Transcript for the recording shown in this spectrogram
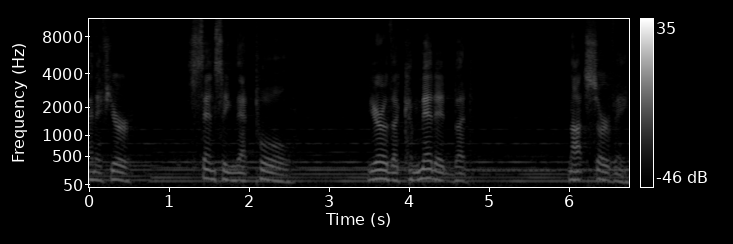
And if you're sensing that pull, you're the committed but not serving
